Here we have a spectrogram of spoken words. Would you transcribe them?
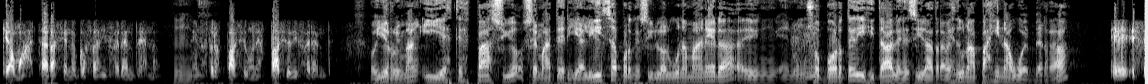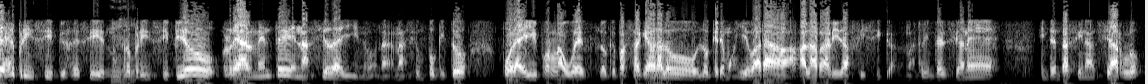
que vamos a estar haciendo cosas diferentes, ¿no? En nuestro espacio es un espacio diferente. Oye, Ruimán, y este espacio se materializa, por decirlo de alguna manera, en, un soporte digital, es decir, a través de una página web, ¿verdad? Eh, ese es el principio, es decir, nuestro principio realmente nació de allí, ¿no? Nació un poquito por ahí, por la web. Lo que pasa es que ahora lo, lo queremos llevar a, a la realidad física. Nuestra intención es intentar financiarlo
